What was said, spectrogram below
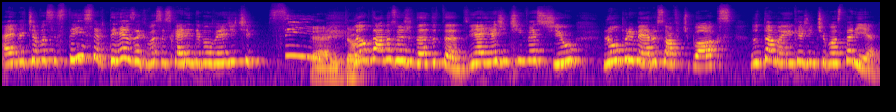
Aí minha tia, vocês têm certeza que vocês querem devolver? A gente, sim, É, então. não tá nos ajudando tanto. E aí a gente investiu no primeiro softbox do tamanho que a gente gostaria.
